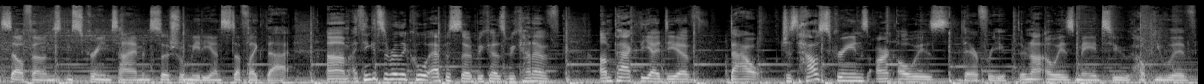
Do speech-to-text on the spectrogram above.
cell phones and screen time and social media and stuff like that. Um, I think it's a really cool episode because we kind of unpack the idea of about just how screens aren't always there for you. They're not always made to help you live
